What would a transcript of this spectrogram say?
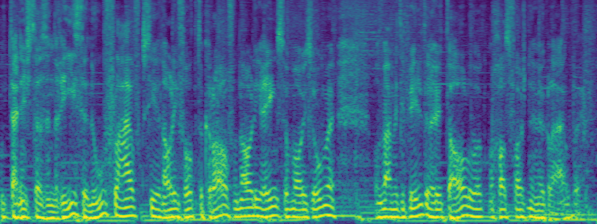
Und dann ist das ein riesen Auflauf gewesen und alle Fotografen, alle rings um uns herum. Und wenn man die Bilder heute anschaut, man kann es fast nicht mehr glauben.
